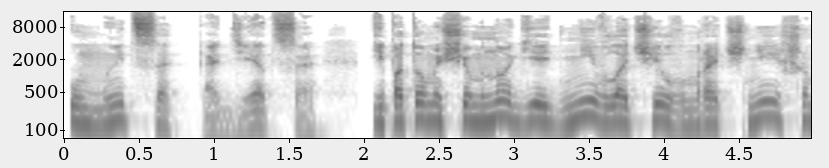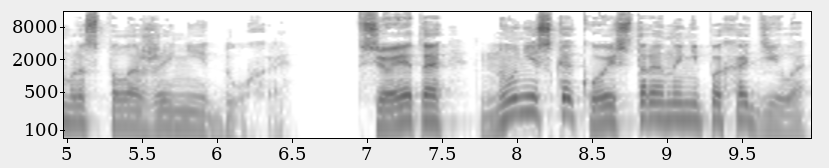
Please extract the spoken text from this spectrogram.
умыться, одеться, и потом еще многие дни влачил в мрачнейшем расположении духа. Все это, ну, ни с какой стороны не походило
